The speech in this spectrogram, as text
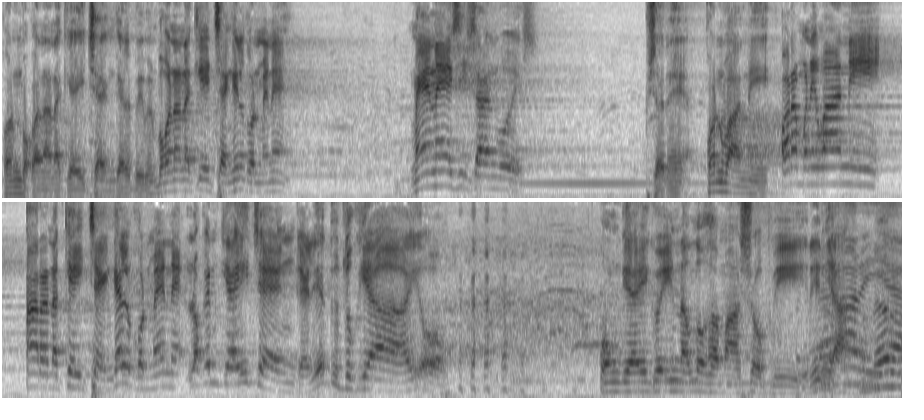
Kon bukan anak kiai jengkel pimpin bukan anak kiai jengkel kon meneh meneh sisan boys bisa nih kon wani. Orang meni wani arana kiai jengkel kon menek. Lo kan kiai jengkel ya tutup kiai oh. Wong kiai gue innallaha masobirin ya. Benar, Bener. Iya.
